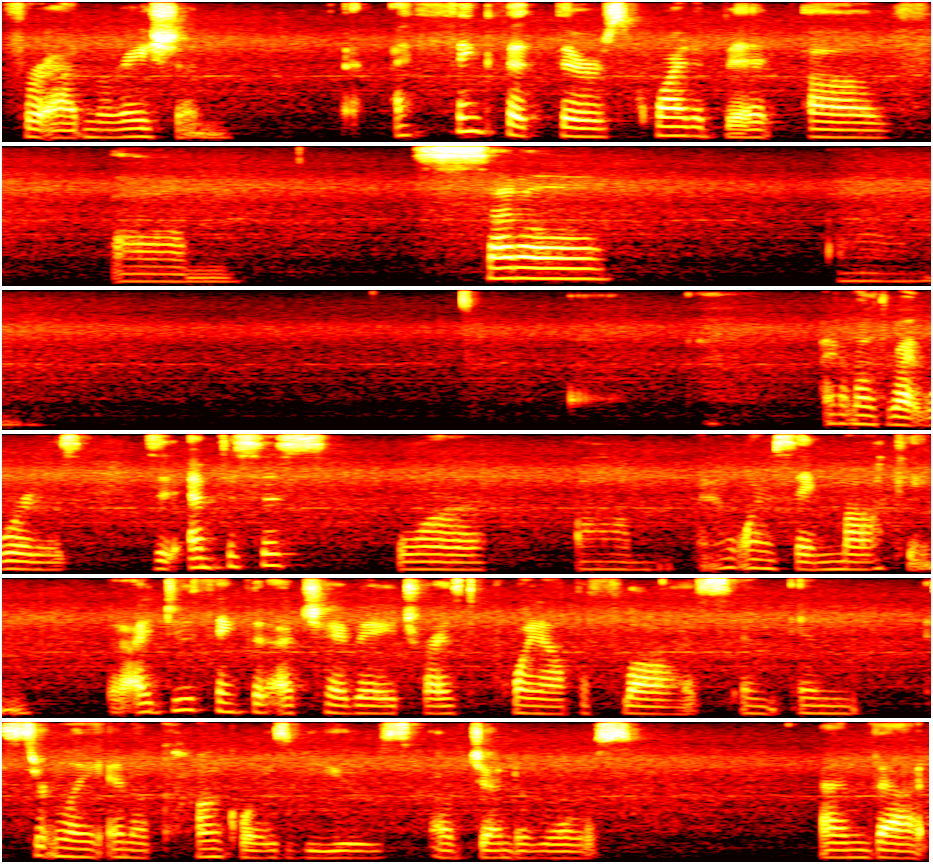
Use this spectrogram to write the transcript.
for admiration. I think that there's quite a bit of um, subtle um, I don't know what the right word is. Is it emphasis or um, I don't want to say mocking, but I do think that Achebe tries to point out the flaws in, in certainly in Okonkwo's views of gender roles, and that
